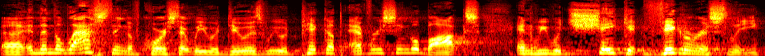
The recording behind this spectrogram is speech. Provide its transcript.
Uh, and then the last thing, of course, that we would do is we would pick up every single box and we would shake it vigorously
